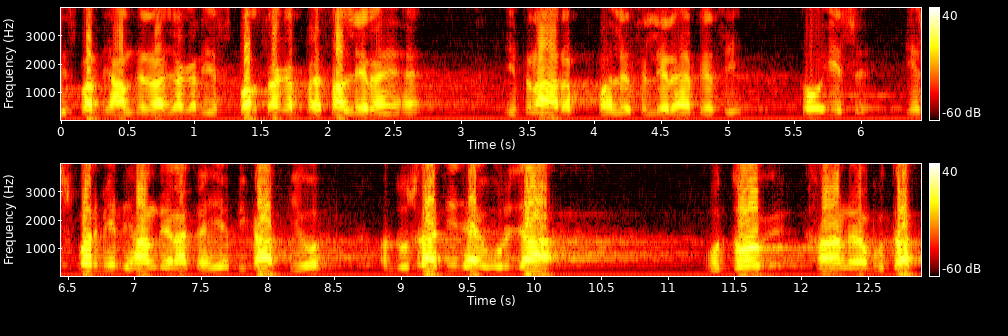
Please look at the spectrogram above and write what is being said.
इस पर ध्यान देना चाहिए अगर इस वर्ष अगर पैसा ले रहे हैं इतना अरब पहले से ले रहे हैं बेसी तो इस इस पर भी ध्यान देना चाहिए विकास की ओर। और, दूसरा चीज़ है ऊर्जा उद्योग खान एवं भूतक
